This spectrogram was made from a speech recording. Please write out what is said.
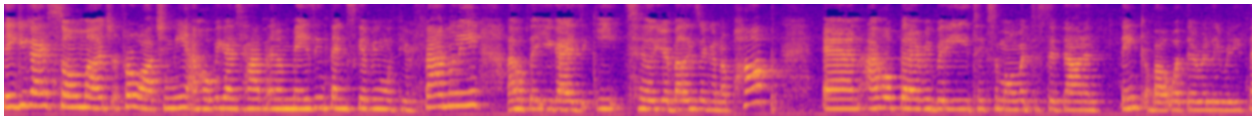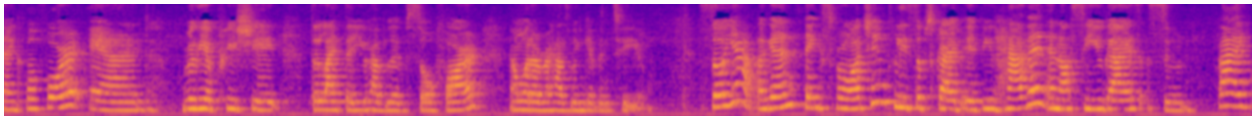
Thank you guys so much for watching me. I hope you guys have an amazing Thanksgiving with your family. I hope that you guys eat till your bellies are gonna pop. And I hope that everybody takes a moment to sit down and think about what they're really, really thankful for and really appreciate the life that you have lived so far and whatever has been given to you. So yeah, again, thanks for watching. Please subscribe if you haven't and I'll see you guys soon. Bye!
